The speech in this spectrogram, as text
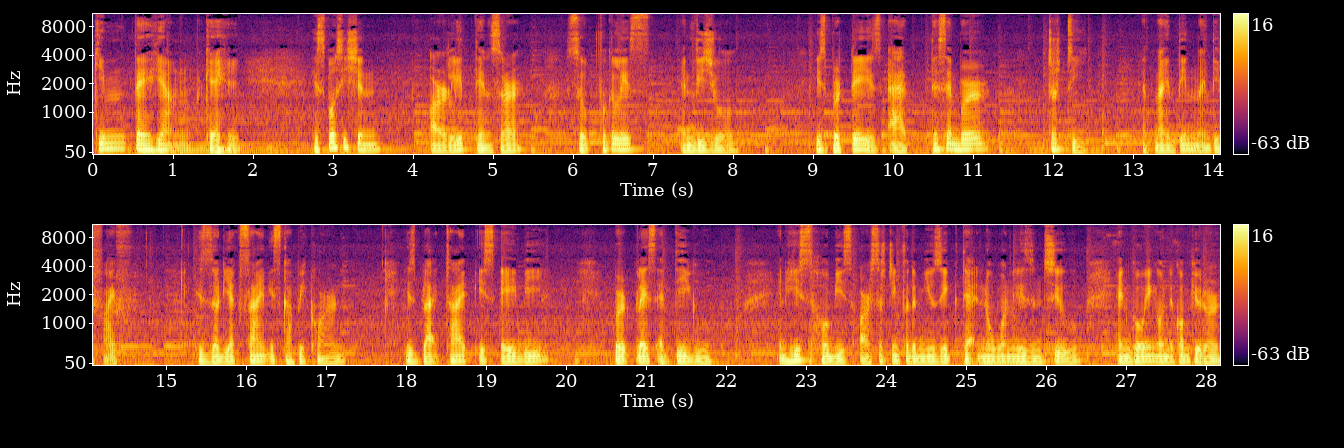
Kim Tae. Okay. His position are lead dancer, sub vocalist, and visual. His birthday is at December 30 at 1995. His zodiac sign is Capricorn. His blood type is AB. Birthplace at Daegu. And his hobbies are searching for the music that no one listens to and going on the computer.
